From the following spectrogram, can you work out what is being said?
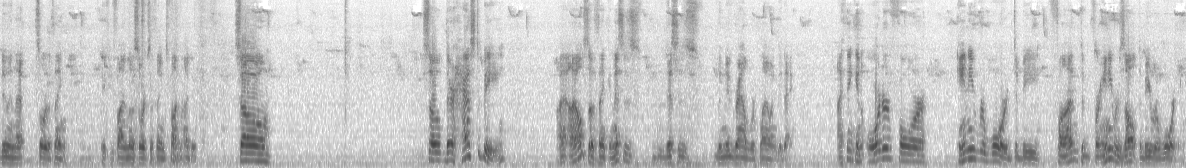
doing that sort of thing if you find those sorts of things fun. I do. So, so there has to be. I, I also think, and this is this is the new ground we're plowing today. I think in order for any reward to be fun, to, for any result to be rewarding,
